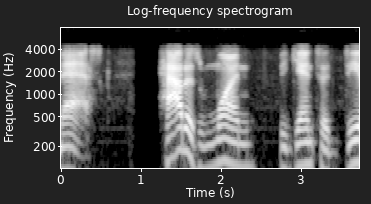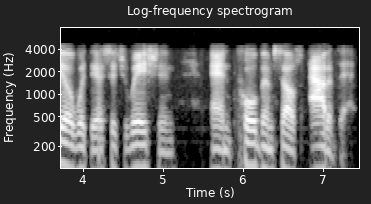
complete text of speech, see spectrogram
mask. How does one begin to deal with their situation and pull themselves out of that?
